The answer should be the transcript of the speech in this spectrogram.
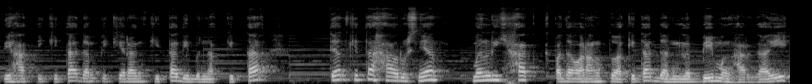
di hati kita dan pikiran kita di benak kita dan kita harusnya melihat kepada orang tua kita dan lebih menghargai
